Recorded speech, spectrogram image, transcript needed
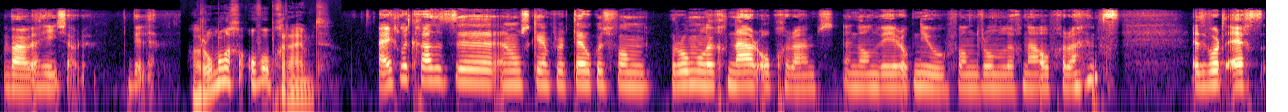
waar we heen zouden willen. Rommelig of opgeruimd? Eigenlijk gaat het uh, in onze camper telkens van rommelig naar opgeruimd. En dan weer opnieuw van rommelig naar opgeruimd. Het wordt echt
